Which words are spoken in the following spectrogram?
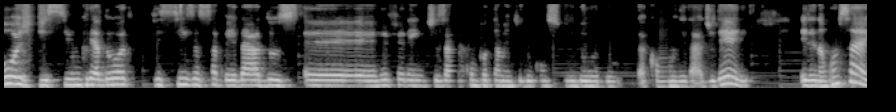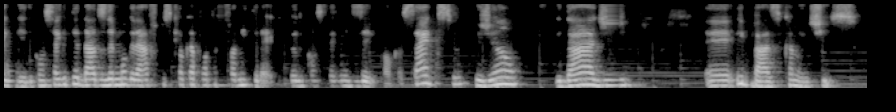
Hoje, se um criador precisa saber dados é, referentes ao comportamento do consumidor do, da comunidade dele, ele não consegue. Ele consegue ter dados demográficos, que é o que a plataforma entrega. Então, ele consegue dizer qual é o sexo, região, idade, é, e basicamente isso.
